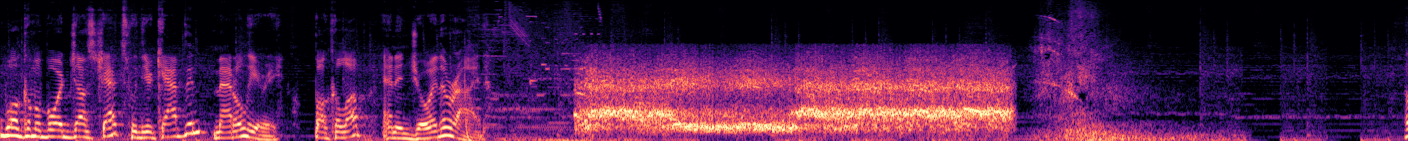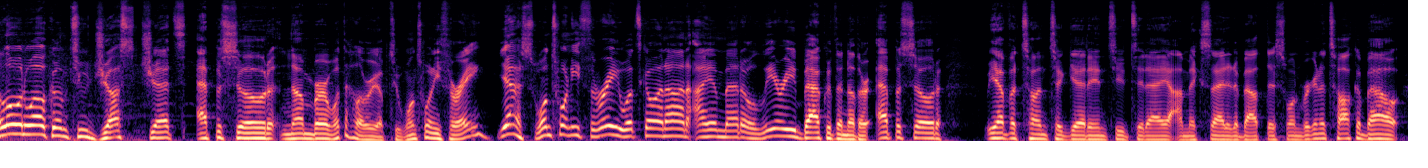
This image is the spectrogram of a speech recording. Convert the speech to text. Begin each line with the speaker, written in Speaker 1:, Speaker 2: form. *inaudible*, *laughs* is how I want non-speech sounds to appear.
Speaker 1: Welcome aboard Just Jets with your captain, Matt O'Leary. Buckle up and enjoy the ride.
Speaker 2: Hello and welcome to Just Jets episode number, what the hell are we up to? 123? Yes, 123. What's going on? I am Matt O'Leary back with another episode. We have a ton to get into today. I'm excited about this one. We're going to talk about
